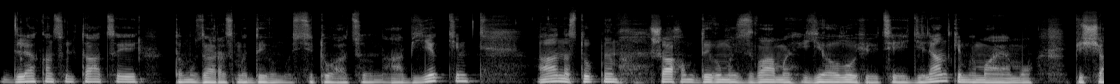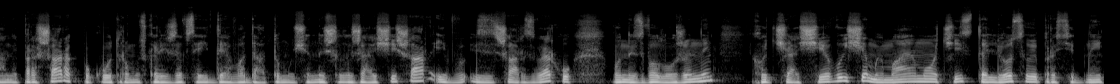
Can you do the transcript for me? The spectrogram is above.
для консультації. Тому зараз ми дивимося ситуацію на об'єкті. А наступним шагом дивимось з вами геологію цієї ділянки. Ми маємо піщаний прошарок, по котрому, скоріш за все, йде вода, тому що нижлежащий шар і шар зверху вони зволожені. Хоча ще вище ми маємо чисто льосові просідні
